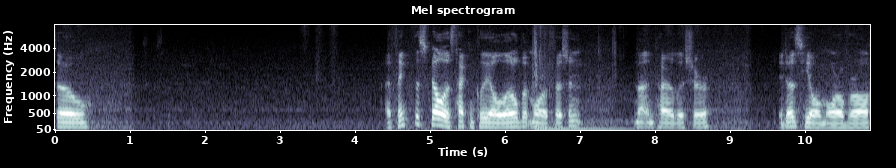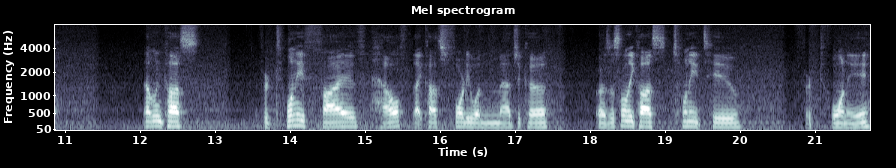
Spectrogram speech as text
So, I think the spell is technically a little bit more efficient. Not entirely sure. It does heal more overall. That one costs for 25 health. That costs 41 magicka, this only costs 22 for 20, and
